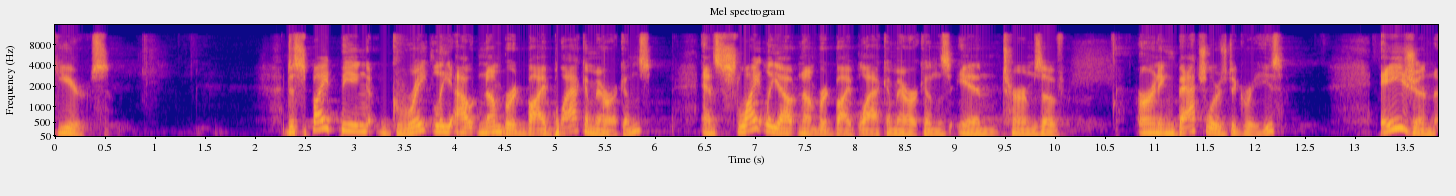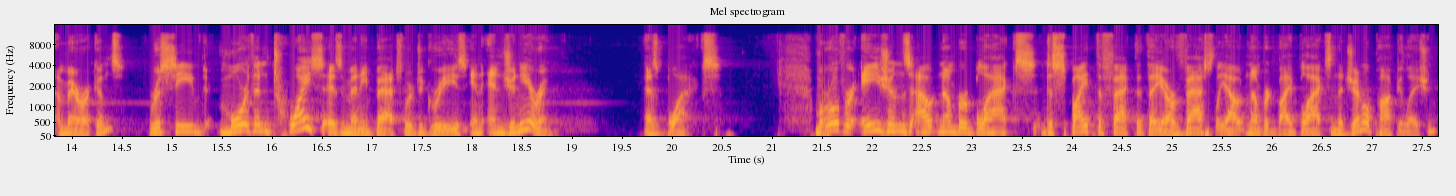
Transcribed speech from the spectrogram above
years. Despite being greatly outnumbered by black Americans and slightly outnumbered by black Americans in terms of earning bachelor's degrees, Asian Americans received more than twice as many bachelor degrees in engineering as blacks. Moreover, Asians outnumber blacks despite the fact that they are vastly outnumbered by blacks in the general population.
